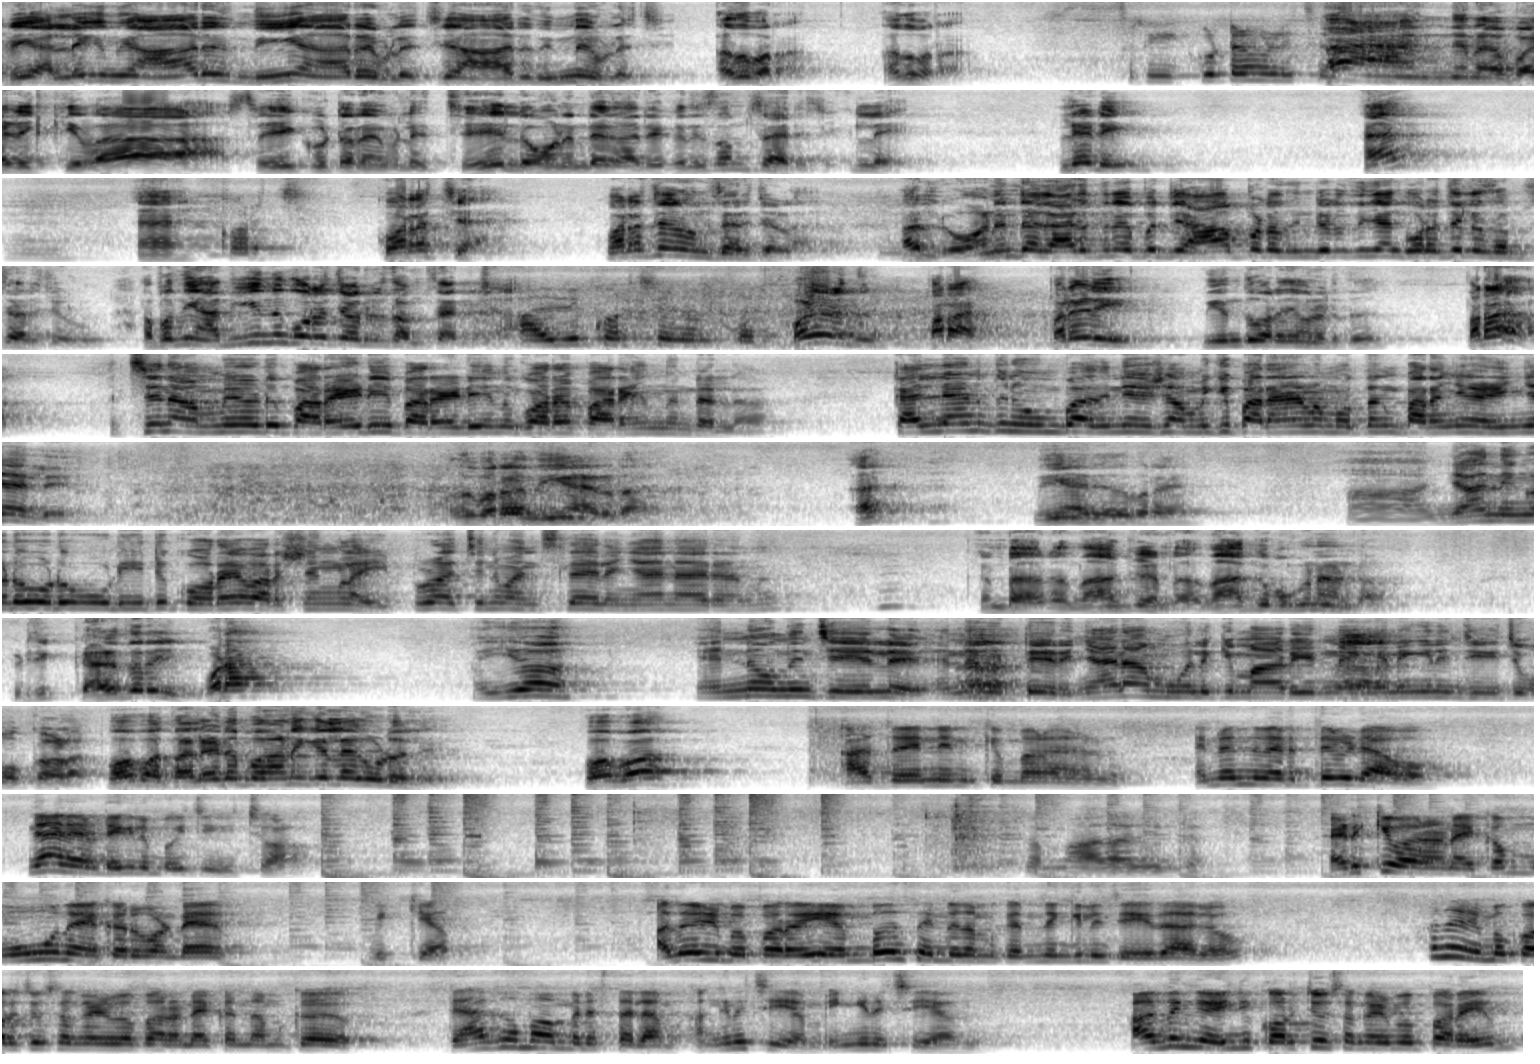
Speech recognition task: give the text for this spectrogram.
എടീ അല്ലെങ്കിൽ നീ ആര് നീ ആരെ വിളിച്ച് ആര് നിന്നെ വിളിച്ച്? അത് പറ അത് പറ. ശ്രീകുട്ടൻ വിളിച്ചു ആ അങ്ങനെ വഴിക്ക് വാ. ശ്രീകുട്ടനെ വിളിച്ച് ലോണിന്റെ കാര്യമൊക്കെ നീ സംസാരിച്ച് ഇല്ലേ? ഇല്ലേടി? ഏ? ഏ? കുറച്ച്. കുറച്ചാ? കുറച്ചാ സംസാരിച്ചോളാം. ആ ലോണിന്റെ കാര്യത്തിനെ പറ്റി ആപ്പടെ നിന്റെ അടുത്ത് ഞാൻ കുറച്ചല്ലേ സംസാരിച്ചോളൂ. അപ്പൊ നീ അതിൽ നിന്ന് കുറച്ച് സംസാരിച്ച? അതിൽ കുറച്ച് സംസാരിച്ചു. അവളടുത്ത് പറ പറയടി. നീ എന്ത് പറഞ്ഞു അവനടുത്ത് പറ. അച്ഛൻ അമ്മയോട് പറയടി പറയടി എന്ന് കുറെ പറയുന്നുണ്ടല്ലോ. കല്യാണത്തിന് മുമ്പ് അതിനുശേഷം അമ്മയ്ക്ക് പറയാനുള്ള മൊത്തം പറഞ്ഞു കഴിഞ്ഞാലേ അത് പറയാ നീ ആരടാ? ഏ? നീ ആരും അത് പറയാ? ആ ഞാൻ നിങ്ങളുടെ കൂടെ കൂടിയിട്ട് കുറെ വർഷങ്ങളായി. ഇപ്പോഴും അച്ഛന് മനസ്സിലായില്ല ഞാൻ ആരാന്ന്? കണ്ട നാക്ക് കണ്ട? നാക്ക് പൊങ്ങണ കണ്ടാ? ഇടിച്ച് കഴുതറിയും. പോടാ അയ്യോ. എന്നെ ഒന്നും ചെയ്യല്ലേ? എന്നെ വിട്ടേര്. ഞാൻ ആ മൂലയ്ക്ക് മാറിയിരുന്ന എങ്ങനെയെങ്കിലും ജീവിച്ചു പോക്കോളാം. പോ പോ തലയുടെ കാണിക്കല്ലേ കൂടുതൽ? അത് തന്നെ എനിക്കും പറയാനുള്ളത്. എന്നെ ഒന്ന് വെറുതെ വിടാവോ? ഞാൻ എവിടെയെങ്കിലും പോയി ജീവിച്ചോളാം. സമാധാനമില്ല. ഇടയ്ക്ക് പറയണേക്ക മൂന്ന് ഏക്കർ കൊണ്ടേ വിൽക്കാം. അത് കഴിയുമ്പോൾ പറയും എൺപത് സെന്റ് നമുക്ക് എന്തെങ്കിലും ചെയ്താലോ? അത് കഴിയുമ്പോൾ കുറച്ച് ദിവസം കഴിയുമ്പോൾ പറയണേക്ക നമുക്ക് രാഘമാമ്പന്റെ സ്ഥലം അങ്ങനെ ചെയ്യാം ഇങ്ങനെ ചെയ്യാമെന്ന് അതും കഴിഞ്ഞ് കുറച്ച് ദിവസം കഴിയുമ്പോൾ പറയും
